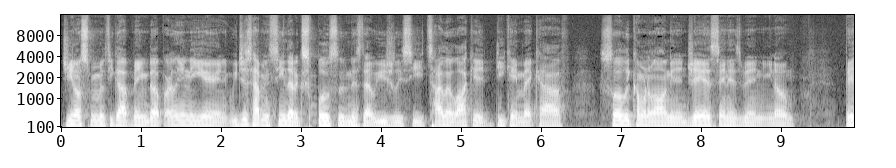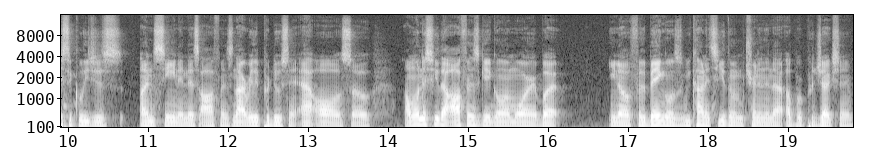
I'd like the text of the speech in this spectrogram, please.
Geno Smith, he got banged up early in the year, and we just haven't seen that explosiveness that we usually see. Tyler Lockett, DK Metcalf, slowly coming along, and then JSN has been, you know, basically just unseen in this offense, not really producing at all. So I want to see the offense get going more, but you know, for the Bengals, we kind of see them trending in that upward projection.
